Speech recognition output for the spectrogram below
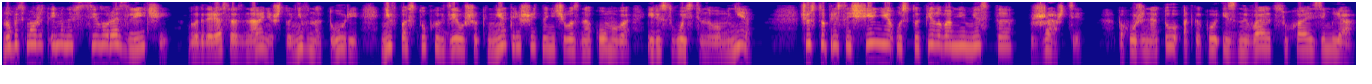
Но, быть может, именно в силу различий, благодаря сознанию, что ни в натуре, ни в поступках девушек нет решительно ничего знакомого или свойственного мне, чувство пресыщения уступило во мне место жажде, похожей на то, от какой изнывает сухая земля,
